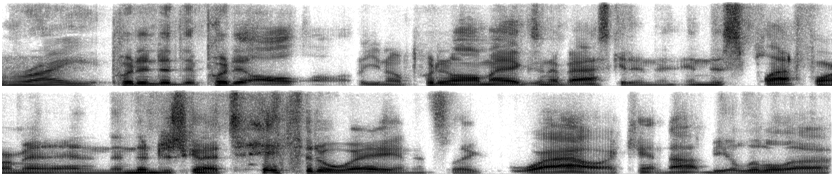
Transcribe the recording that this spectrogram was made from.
right. put into the put it all you know putting all my eggs in a basket in, in this platform and, and then they're just going to take it away. And it's like wow i can't not be a little uh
